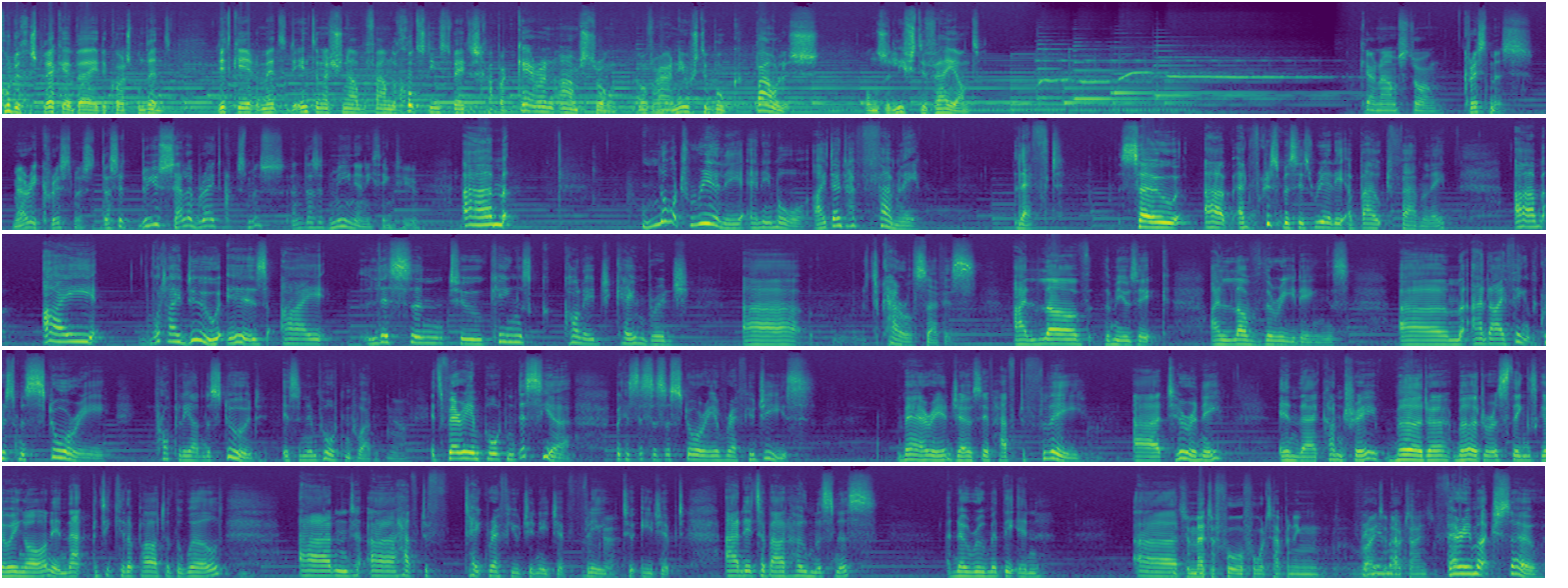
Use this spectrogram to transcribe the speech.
Goede gesprekken bij de correspondent. Dit keer met de internationaal befaamde godsdienstwetenschapper Karen Armstrong over haar nieuwste boek Paulus, onze liefste vijand. Karen Armstrong, Christmas. Merry Christmas. Does it do you celebrate Christmas and does it mean anything to you? Um, not really anymore. I don't have family left. So, uh, and Christmas is really about family. Um, I, what I do is I listen to King's College, Cambridge, uh, carol service. I love the music. I love the readings. Um, and I think the Christmas story, properly understood, is an important one. Yeah. It's very important this year because this is a story of refugees. Mary and Joseph have to flee uh, tyranny in their country, murder, murderous things going on in that particular part of the world, and uh, have to f- take refuge in Egypt, flee Okay. to Egypt. And it's about homelessness, no room at the inn. it's a metaphor for what's happening right in our times. Very much so.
